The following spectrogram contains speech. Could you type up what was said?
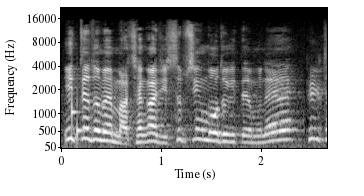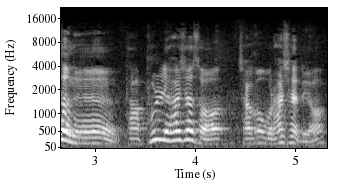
이때도 맨 마찬가지 습식 모드이기 때문에 필터는 다 분리하셔서 작업을 하셔야 돼요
